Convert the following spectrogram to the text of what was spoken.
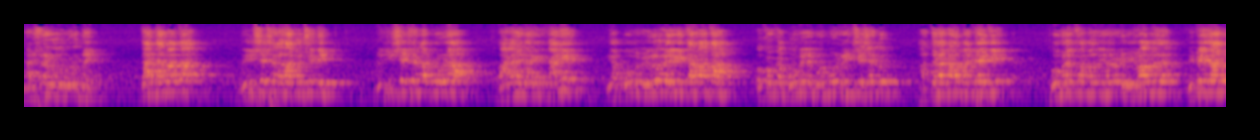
నడిచిన రోజులు కూడా ఉన్నాయి. దాని తర్వాత రిజిస్ట్రేషన్ దాకా వచ్చింది. రిజిస్ట్రేషన్ అప్పుడు కూడా బాగానే జరిగింది. కానీ ఇక భూమి విలువ పెరిగిన తర్వాత ఒక్కొక్క భూమిని మూడు మూడు రిజిస్ట్రేషన్లు. హద్దుల కాల పంచాయతీ భూములకు సంబంధించినటువంటి వివాహ విభేదాలు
